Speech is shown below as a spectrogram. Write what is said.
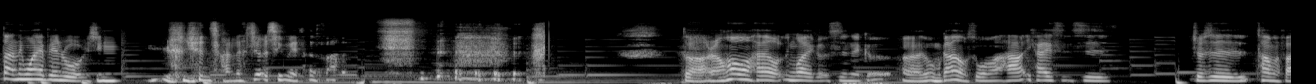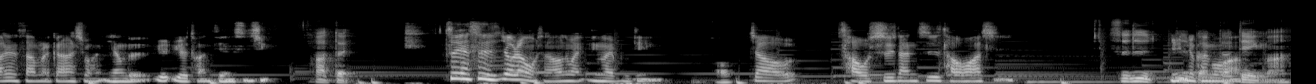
但另外一边如果已经 晕船了，就已经没办法了。对啊，然后还有另外一个是那个呃，我们刚刚有说嘛，他一开始是就是他们发现 Summer 跟他喜欢一样的乐乐团这件事情，啊，对，这件事又让我想到另外另外一部电影，哦，叫《草食男之桃花溪》，是日日本的电影吗？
